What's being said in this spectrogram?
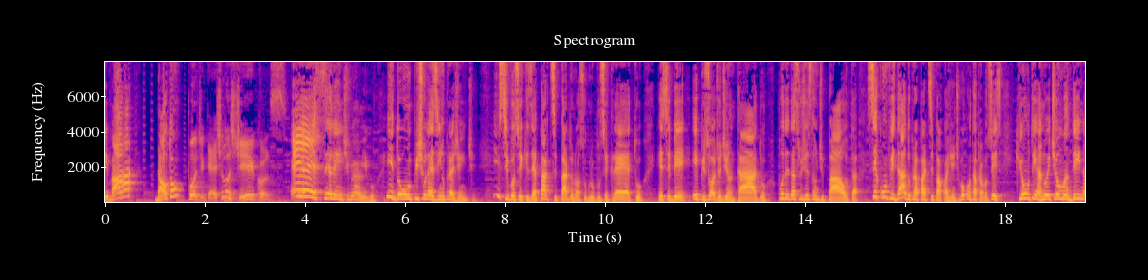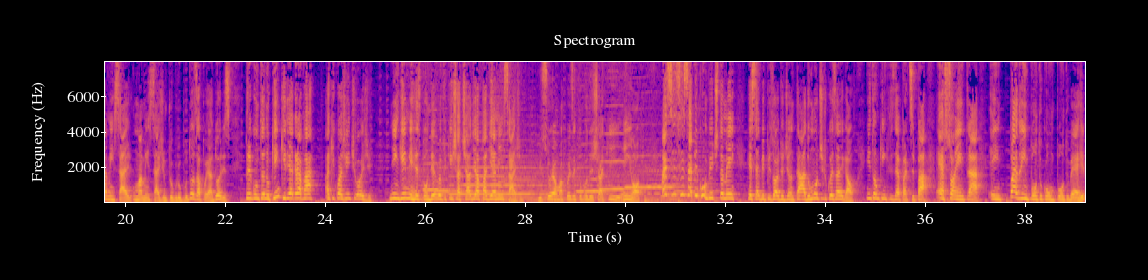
barra Dalton Podcast Los Ticos. Excelente, meu amigo! E dou um pichulezinho pra gente. E se você quiser participar do nosso grupo secreto, receber episódio adiantado, poder dar sugestão de pauta, ser convidado para participar com a gente, vou contar para vocês que ontem à noite eu mandei na mensagem, uma mensagem pro grupo dos apoiadores perguntando quem queria gravar aqui com a gente hoje. Ninguém me respondeu, eu fiquei chateado e apaguei a mensagem. Isso é uma coisa que eu vou deixar aqui em off. Mas vocês recebem convite também, recebe episódio adiantado, um monte de coisa legal. Então quem quiser participar é só entrar em padrim.com.br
